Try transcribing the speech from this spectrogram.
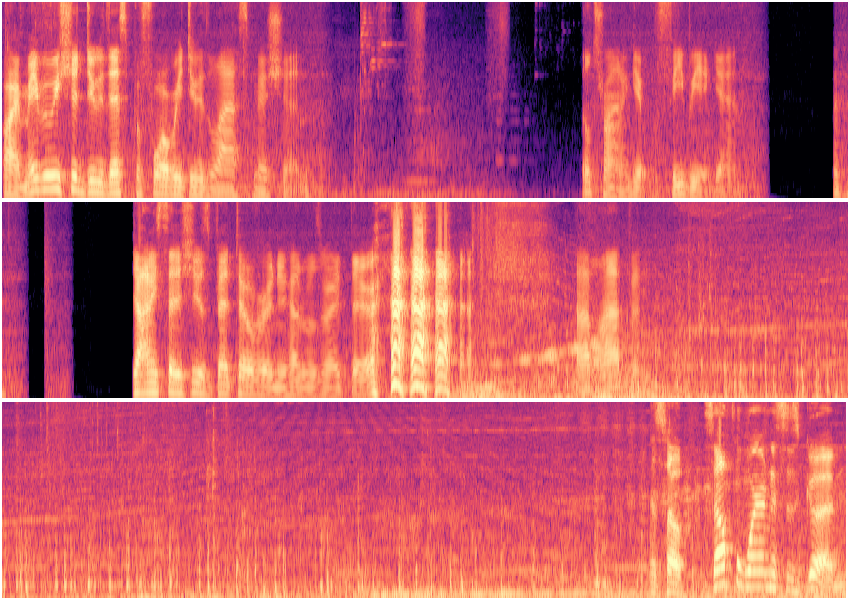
Alright, maybe we should do this before we do the last mission. Still trying to get with Phoebe again. Johnny says she was bent over and your head was right there. That'll happen. And so, self-awareness is good,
